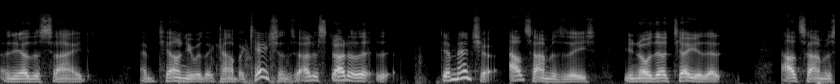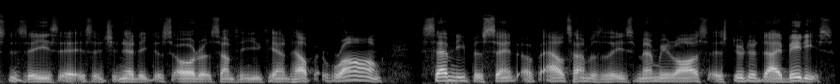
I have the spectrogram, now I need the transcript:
On the other side, I'm telling you what the complications are. The start of the, the dementia, Alzheimer's disease. You know, they'll tell you that Alzheimer's disease is a genetic disorder, or something you can't help. It. Wrong. 70% of Alzheimer's disease memory loss is due to diabetes.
